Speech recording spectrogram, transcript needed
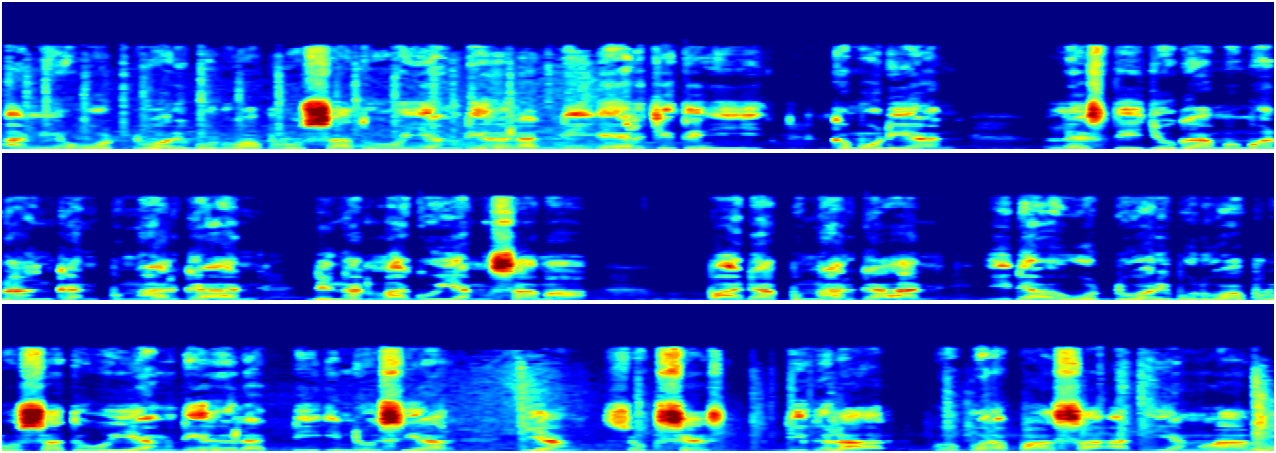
AMI Award 2021 yang dihelat di RCTI. Kemudian, Lesti juga memenangkan penghargaan dengan lagu yang sama pada penghargaan IDA Award 2021 yang dihelat di Indosiar yang sukses digelar beberapa saat yang lalu.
